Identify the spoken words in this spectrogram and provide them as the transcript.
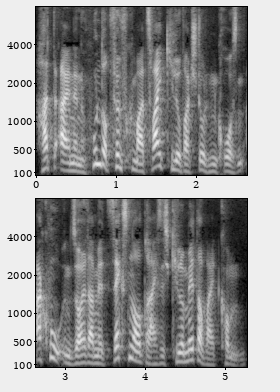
hat einen 105,2 Kilowattstunden großen Akku und soll damit 630 Kilometer weit kommen.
